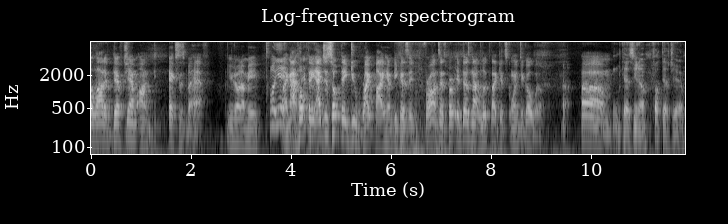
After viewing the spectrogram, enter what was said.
a lot of Def Jam on X's behalf. You know what I mean? Oh, yeah, Like no, I hope definitely. they. I just hope they do right by him because it, for all intents, and it does not look like it's going to go well. Um, Because you know, fuck Def Jam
